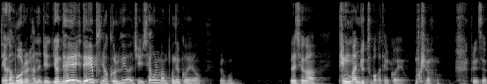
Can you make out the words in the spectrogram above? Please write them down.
내가 뭐를 하는지, 내, 내 분야 그걸 해야지. 세월만 보낼 거예요. 여러분. 그래서 제가 100만 유튜버가 될 거예요. 목표. 그래서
